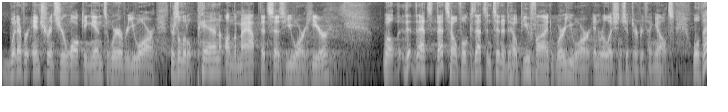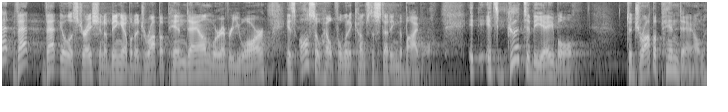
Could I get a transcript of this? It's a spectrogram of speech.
whatever entrance you're walking into wherever you are. There's a little pin on the map that says you are here. Well, th- that's, that's helpful because that's intended to help you find where you are in relationship to everything else. Well, that, that, that illustration of being able to drop a pin down wherever you are is also helpful when it comes to studying the Bible. It, it's good to be able to drop a pin down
